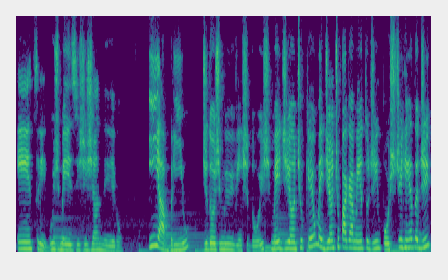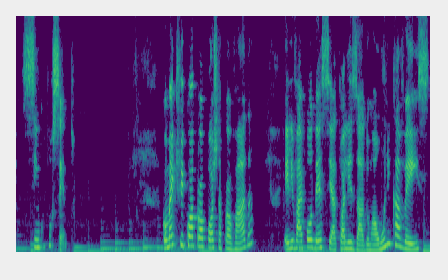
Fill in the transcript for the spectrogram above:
entre os meses de janeiro e abril de 2022, mediante o que? Mediante o pagamento de imposto de renda de 5%. Como é que ficou a proposta aprovada? Ele vai poder ser atualizado uma única vez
